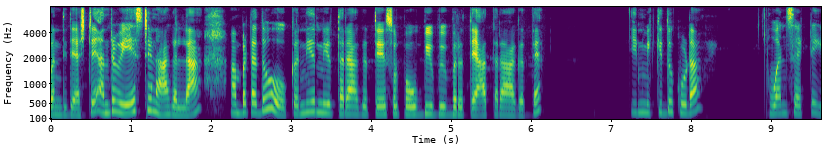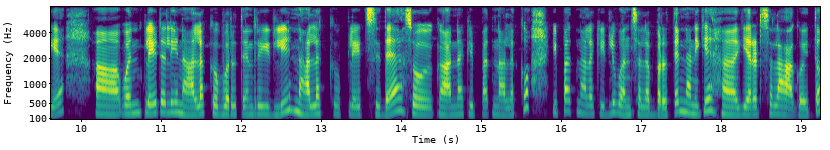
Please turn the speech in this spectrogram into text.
ಬಂದಿದೆ ಅಷ್ಟೇ. ಅಂದರೆ ವೇಸ್ಟ್ ಏನಾಗಲ್ಲ. ಬಟ್ ಅದು ಕಣ್ಣೀರು ನೀರು ಥರ ಆಗುತ್ತೆ. ಸ್ವಲ್ಪ ಉಬ್ಬಿ ಉಬ್ಬಿ ಬರುತ್ತೆ ಆ ಥರ ಆಗುತ್ತೆ. ಇನ್ನು ಮಿಕ್ಕಿದ್ದು ಕೂಡ ಒಂದು ಸೆಟ್ಟಿಗೆ ಒಂದು ಪ್ಲೇಟಲ್ಲಿ ನಾಲ್ಕು ಬರುತ್ತೆ ಅಂದರೆ ಇಡ್ಲಿ, ನಾಲ್ಕು ಪ್ಲೇಟ್ಸ್ ಇದೆ. ಸೊ ನಾಲ್ಕು ಇಪ್ಪತ್ತ್ನಾಲ್ಕು ಇಪ್ಪತ್ತ್ನಾಲ್ಕು ಇಡ್ಲಿ ಒಂದು ಸಲ ಬರುತ್ತೆ. ನನಗೆ ಎರಡು ಸಲ ಆಗೋಯಿತು.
